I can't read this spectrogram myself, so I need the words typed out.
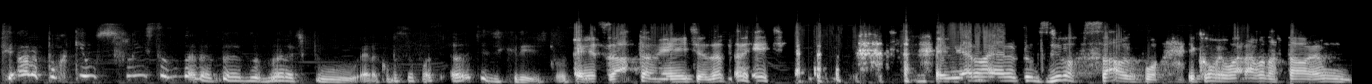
Cara, porque os Flintstones não era, não, não era tipo. Era como se fosse antes de Cristo. Seja, Exatamente, exatamente. Ele era, uma, era dos dinossauros, pô, e comemorava o Natal. É um,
